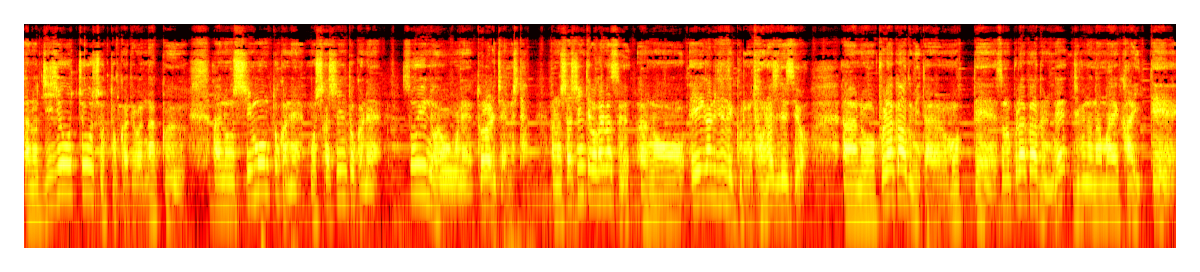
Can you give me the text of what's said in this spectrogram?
あの事情聴取とかではなくあの指紋とかねもう写真とかねそういうのをね撮られちゃいました。あの写真って分かります？あの映画に出てくるのと同じですよ。あのプラカードみたいなの持ってそのプラカードにね自分の名前書いて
